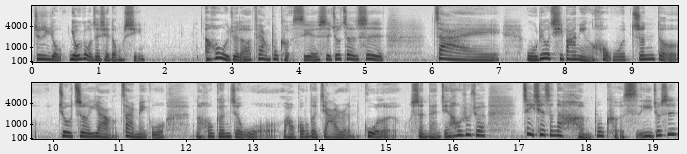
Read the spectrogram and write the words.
就是有拥有这些东西。然后我觉得非常不可思议的是，就真的是在五六七八年后，我真的就这样在美国，然后跟着我老公的家人过了圣诞节，然后我就觉得这一切真的很不可思议，就是。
